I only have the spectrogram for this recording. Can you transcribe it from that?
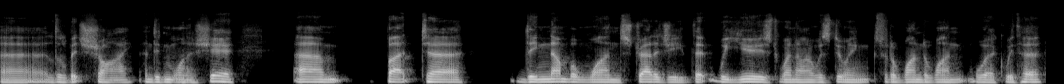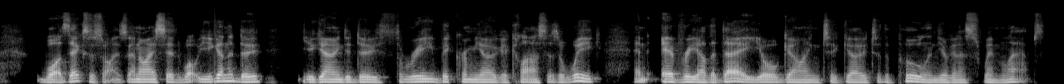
uh, a little bit shy and didn't want to share. Um, but uh, the number one strategy that we used when I was doing sort of one to one work with her was exercise. And I said, What are you going to do? You're going to do three Bikram yoga classes a week. And every other day, you're going to go to the pool and you're going to swim laps.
